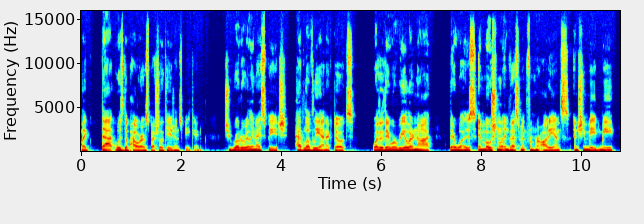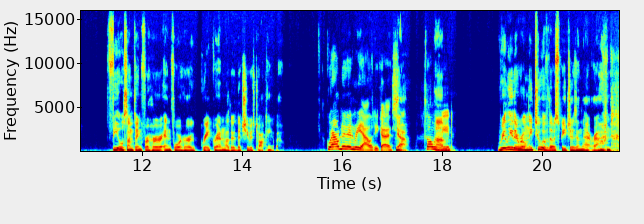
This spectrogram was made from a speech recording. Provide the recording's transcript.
Like that was the power of special occasion speaking. She wrote a really nice speech, had lovely anecdotes. Whether they were real or not, there was emotional investment from her audience, and she made me feel something for her and for her great grandmother that she was talking about. Grounded in reality, guys. Yeah. That's all we Um, need. Really, there were only two of those speeches in that round.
